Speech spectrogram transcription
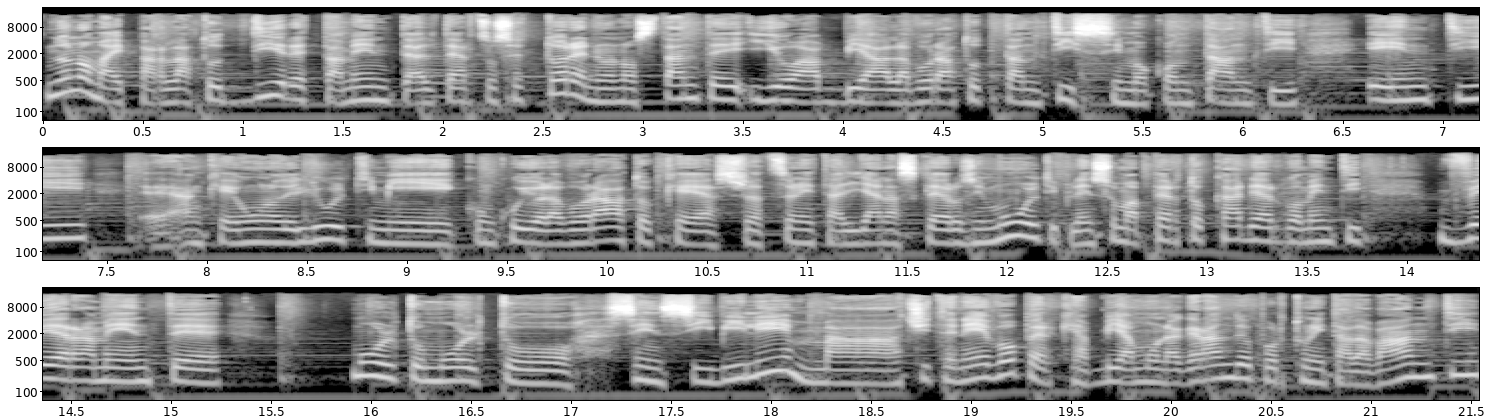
non ho mai parlato direttamente al terzo settore, nonostante io abbia lavorato tantissimo con tanti enti, eh, anche uno degli ultimi con cui ho lavorato, che è Associazione Italiana Sclerosi Multiple, insomma, per toccare argomenti veramente molto molto sensibili, ma ci tenevo perché abbiamo una grande opportunità davanti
